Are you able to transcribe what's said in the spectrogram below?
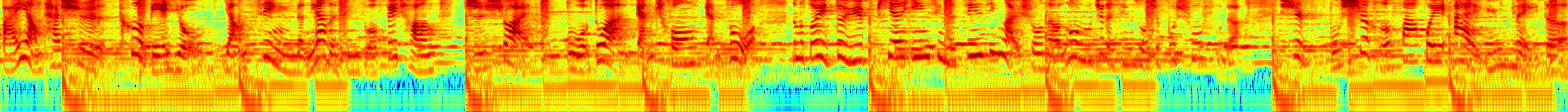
白羊它是特别有阳性能量的星座，非常直率、果断、敢冲、敢做。那么，所以对于偏阴性的金星来说呢，落入这个星座是不舒服的，是不适合发挥爱与美的，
